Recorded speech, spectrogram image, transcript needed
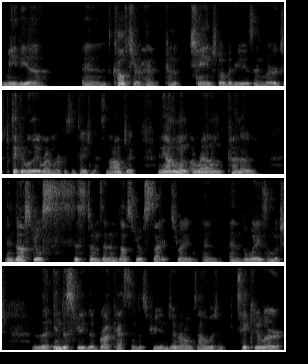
media and culture have kind of changed over the years and merged, particularly around representation as an object. And the other one around kind of industrial systems and industrial sites, right? And, and the ways in which the industry, the broadcast industry in general, television in particular,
